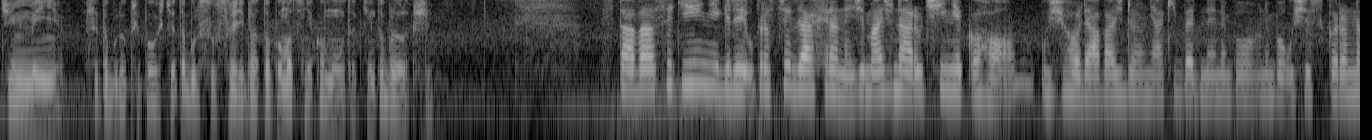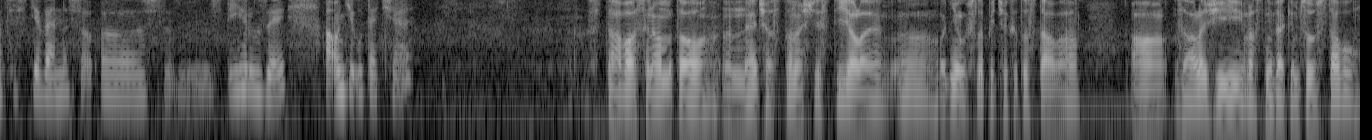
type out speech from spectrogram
čím méně si to budu připouštět a budu soustředit na to pomoct někomu, tak tím to bude lepší. Stává se ti někdy uprostřed záchrany, že máš v náručí někoho, už ho dáváš do nějaký bedny nebo, nebo už je skoro na cestě ven z, eh, z, z té hruzy a on ti uteče? Stává se nám to ne často naštěstí, ale uh, hodně u slepiček se to stává a záleží vlastně v jakém jsou stavu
